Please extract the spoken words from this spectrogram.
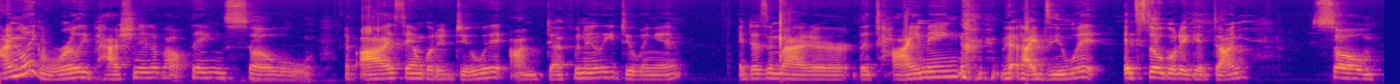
I'm like really passionate about things. So if I say I'm going to do it, I'm definitely doing it. It doesn't matter the timing that I do it, it's still going to get done. So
